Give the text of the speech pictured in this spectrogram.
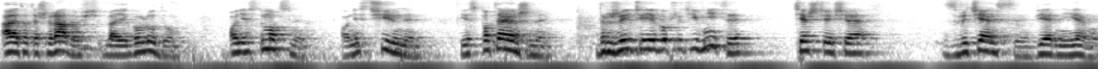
ale to też radość dla jego ludu. On jest mocny, on jest silny, jest potężny. Drżyjcie jego przeciwnicy, cieszcie się zwycięzcy, wierni jemu.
